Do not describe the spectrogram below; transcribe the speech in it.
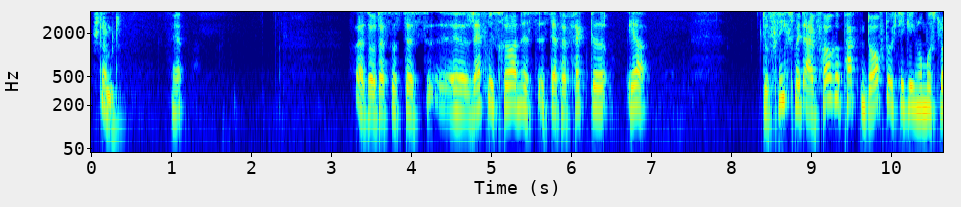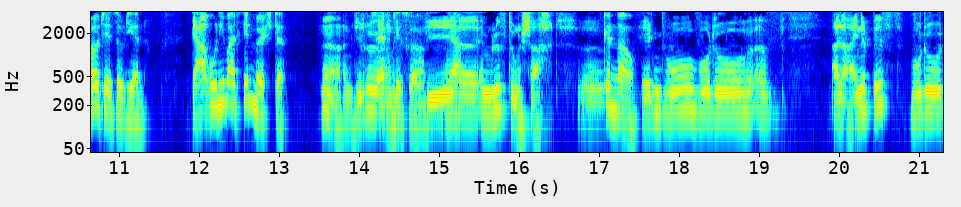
Stimmt. Ja. Also das ist das, äh, Jeffreys Röhren ist, ist der perfekte, ja. Du fliegst mit einem vollgepackten Dorf durch die Gegend und musst Leute isolieren. Da, wo niemand hin möchte. Ja, in die Röhren. Jeffreys Röhren. Wie Ja. äh, im Lüftungsschacht. Äh, Genau. Irgendwo, wo du äh, alleine bist, wo du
